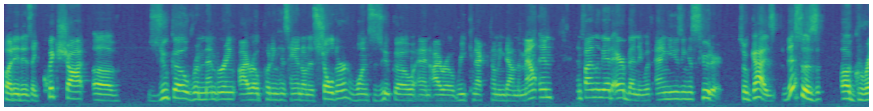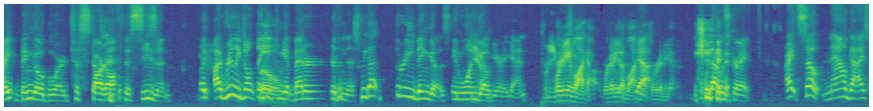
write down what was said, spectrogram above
but it is a quick shot of Zuko remembering Iroh putting his hand on his shoulder once Zuko and Iroh reconnect coming down the mountain. And finally, we had airbending with Aang using his scooter. So, guys, this was a great bingo board to start off this season. Like, I really don't think it can get better than this. We got three bingos in one Yeah. go here again. Pretty We're getting a much. blackout. We're gonna get a blackout. Yeah. That's what we're gonna get. It. That was great. All right, so now, guys,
